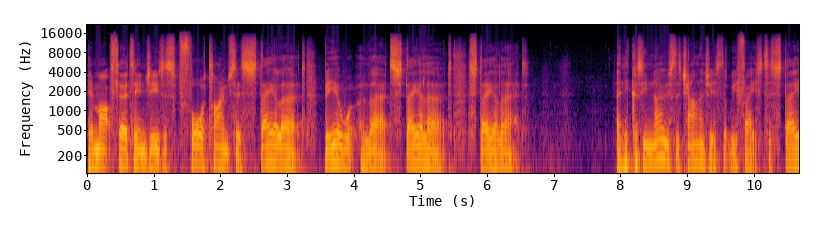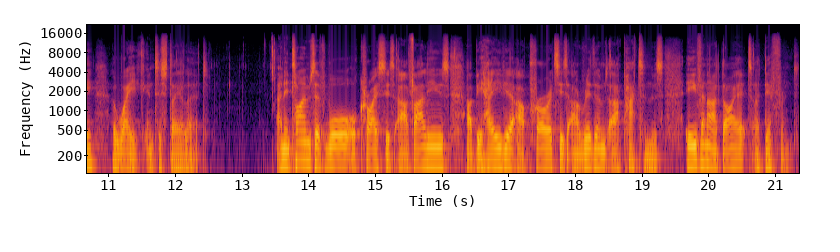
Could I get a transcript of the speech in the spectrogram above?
In Mark 13, Jesus four times says, Stay alert, be alert, stay alert, stay alert. And because he knows the challenges that we face to stay awake and to stay alert. And in times of war or crisis, our values, our behavior, our priorities, our rhythms, our patterns, even our diet are different.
